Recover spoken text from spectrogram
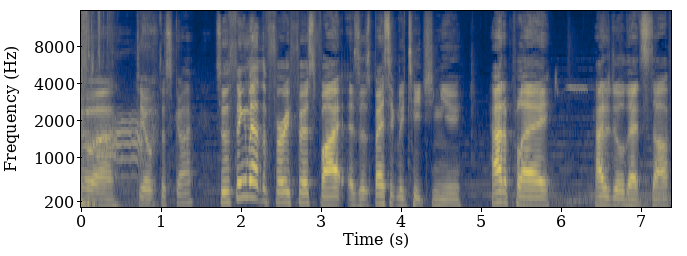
To uh, deal with this guy. So the thing about the very first fight is it's basically teaching you how to play, how to do all that stuff.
